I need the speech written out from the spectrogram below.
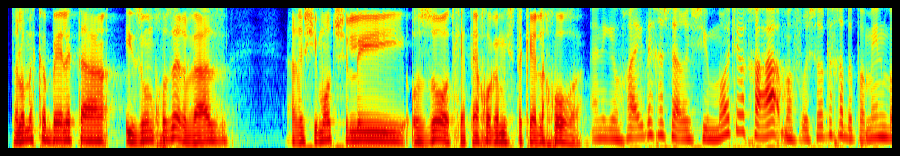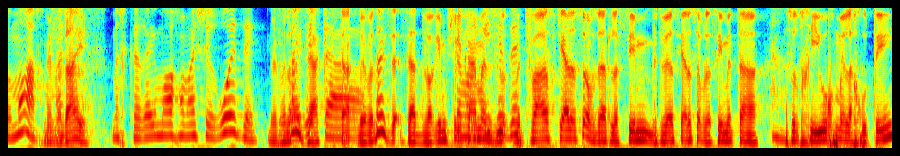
אתה לא מקבל את האיזון חוזר, ואז הרשימות שלי עוזרות, כי אתה יכול גם להסתכל אחורה. אני גם יכולה להגיד לך שהרשימות שלך מפרישות לך דופמין במוח. בוודאי. ממש, מחקרי מוח ממש הראו את זה. בוודאי, זה, שאתה- הקטע, בוודאי, זה, זה הדברים של קיימן את? וטברסקי עד הסוף, את יודעת, לשים, וטברסקי עד הסוף, לשים את ה... לעשות חיוך מלאכותי.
